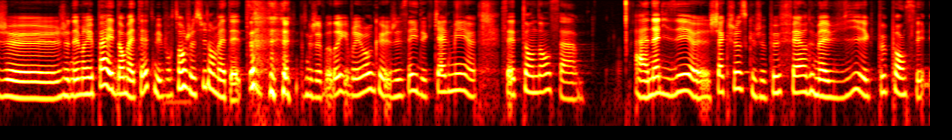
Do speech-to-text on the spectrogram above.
je, je n'aimerais pas être dans ma tête, mais pourtant je suis dans ma tête. donc il faudrait vraiment que j'essaye de calmer euh, cette tendance à, à analyser euh, chaque chose que je peux faire de ma vie et que je peux penser.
